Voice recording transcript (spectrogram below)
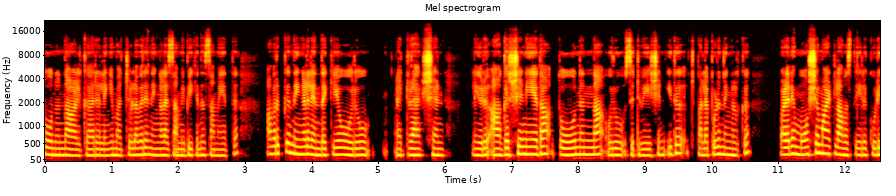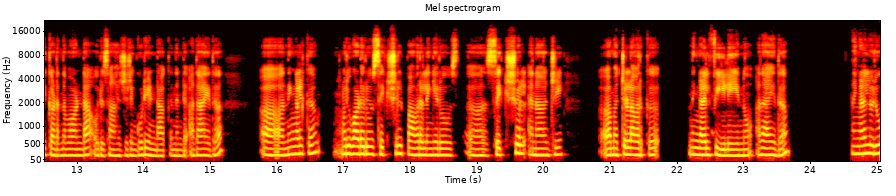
തോന്നുന്ന ആൾക്കാർ അല്ലെങ്കിൽ മറ്റുള്ളവരെ നിങ്ങളെ സമീപിക്കുന്ന സമയത്ത് അവർക്ക് നിങ്ങളിൽ എന്തൊക്കെയോ ഒരു അട്രാക്ഷൻ അല്ലെങ്കിൽ ഒരു ആകർഷണീയത തോന്നുന്ന ഒരു സിറ്റുവേഷൻ ഇത് പലപ്പോഴും നിങ്ങൾക്ക് വളരെ മോശമായിട്ടുള്ള അവസ്ഥയിൽ കൂടി കടന്നു പോകേണ്ട ഒരു സാഹചര്യം കൂടി ഉണ്ടാക്കുന്നുണ്ട്. അതായത് നിങ്ങൾക്ക് ഒരുപാടൊരു സെക്ഷൽ പവർ അല്ലെങ്കിൽ ഒരു സെക്ഷൽ എനർജി മറ്റുള്ളവർക്ക് നിങ്ങളിൽ ഫീൽ ചെയ്യുന്നു. അതായത് നിങ്ങളിലൊരു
